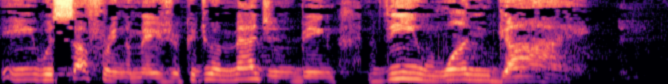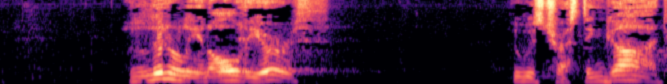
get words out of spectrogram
he was suffering a measure. Could you imagine being the one guy, literally in all the earth, who was trusting God?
